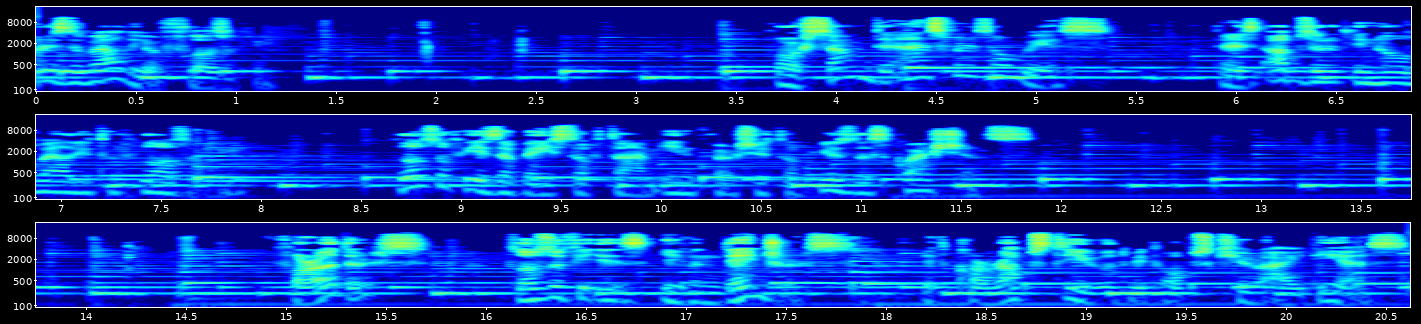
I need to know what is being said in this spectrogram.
what is the value of philosophy? For some, the answer is obvious. There is absolutely no value to philosophy. Philosophy is a waste of time in pursuit of useless questions. For others, philosophy is even dangerous. It corrupts the youth with obscure ideas,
